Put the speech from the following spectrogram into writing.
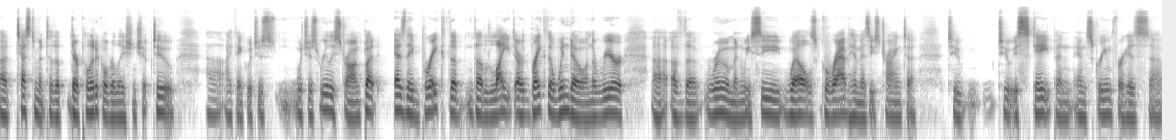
a testament to the their political relationship too. Uh, I think, which is which is really strong. But as they break the the light or break the window on the rear uh, of the room, and we see Welles grab him as he's trying to to to escape and and scream for his uh,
